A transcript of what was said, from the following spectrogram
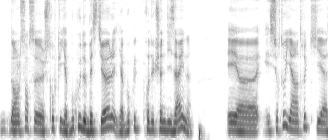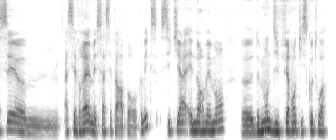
dans le sens, euh, je trouve qu'il y a beaucoup de bestioles, il y a beaucoup de production design. Et, euh, surtout, il y a un truc qui est assez, assez vrai, mais ça c'est par rapport aux comics, c'est qu'il y a énormément de mondes différents qui se côtoient.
